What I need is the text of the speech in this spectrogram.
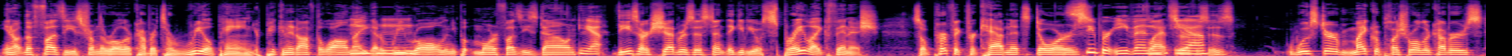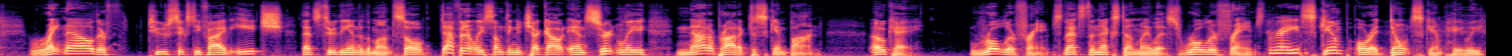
You know, the fuzzies from the roller cover, it's a real pain. You're picking it off the wall, now you got to re roll and you put more fuzzies down. Mm-hmm. These are shed resistant. They give you a spray like finish. So perfect for cabinets, doors, Super even. flat Yeah. surfaces. Wooster micro plush roller covers. Right now they're 265 each. That's through the end of the month. So definitely something to check out and certainly not a product to skimp on. Okay. Roller frames. That's the next on my list. Roller frames. Right. Skimp or a don't skimp, Haley.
